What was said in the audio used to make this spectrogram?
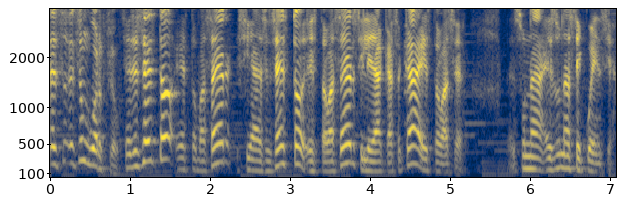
es, es un workflow. Si haces esto, esto va a ser. Si haces esto, esto va a ser. Si le das acá, acá, esto va a ser. Es una, es una secuencia.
